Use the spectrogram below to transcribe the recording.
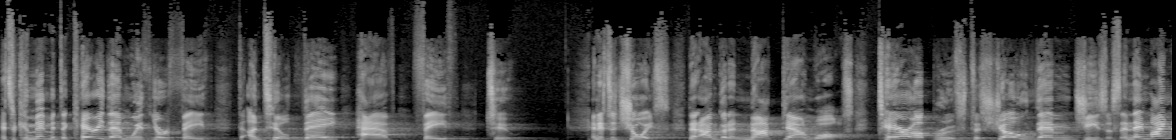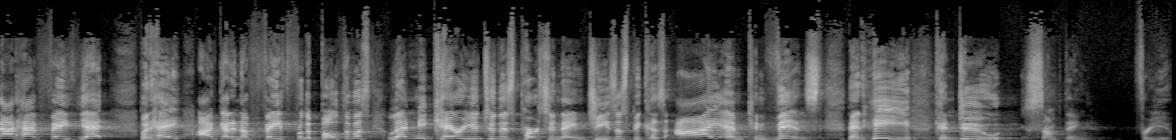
It's a commitment to carry them with your faith until they have faith too. And it's a choice that I'm going to knock down walls, tear up roofs to show them Jesus. And they might not have faith yet, but hey, I've got enough faith for the both of us. Let me carry you to this person named Jesus because I am convinced that he can do something for you.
